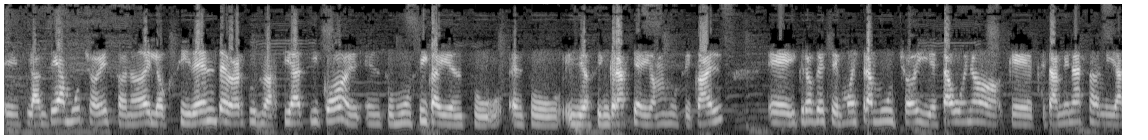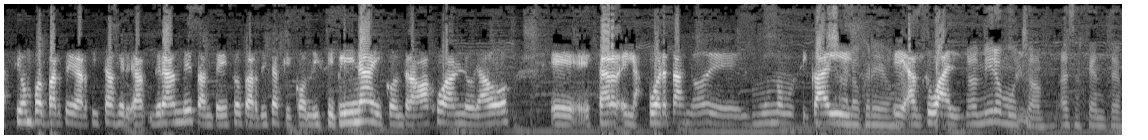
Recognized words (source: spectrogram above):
eh, plantea mucho eso, ¿no? Del occidente versus lo asiático en, en su música y en su, en su idiosincrasia, digamos, musical. Eh, y creo que se muestra mucho y está bueno que, que también haya admiración por parte de artistas gra- grandes ante esos artistas que con disciplina y con trabajo han logrado eh, estar en las puertas, ¿no? Del mundo musical Ya lo creo. eh, actual. Lo admiro mucho a esa gente.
